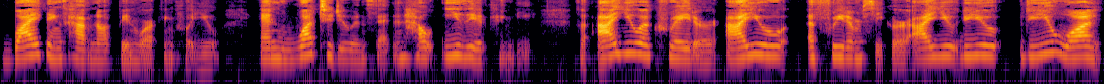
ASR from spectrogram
why things have not been working for you and what to do instead and how easy it can be. So are you a creator? Are you a freedom seeker? Are you, do you, do you want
